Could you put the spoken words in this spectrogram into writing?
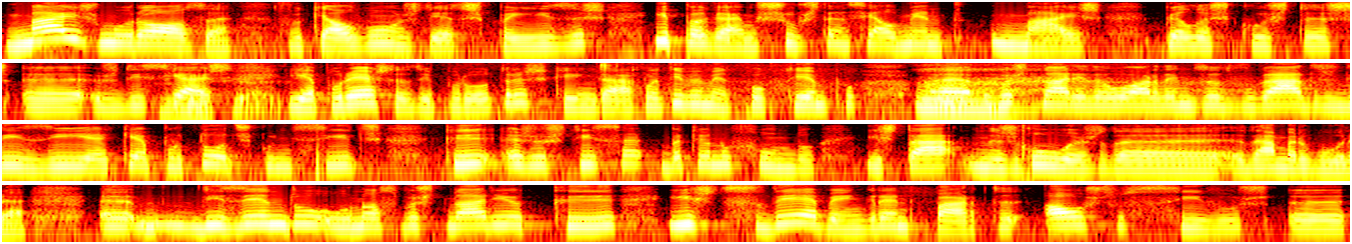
mais morosa do que alguns desses países e pagamos substancialmente mais pelas custas uh, judiciais. judiciais. E é por estas e por outras que ainda há relativamente pouco tempo uh, ah. o bastonário da Ordem dos Advogados dizia que é por todos conhecidos que a justiça bateu no fundo e está nas ruas da, da amargura. Uh, dizendo o nosso bastonário que isto se deve em grande parte aos sucessivos uh,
